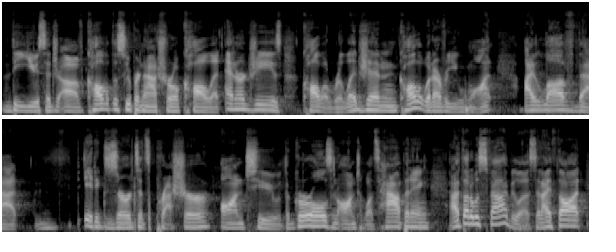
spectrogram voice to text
the usage of call it the supernatural, call it energies, call it religion, call it whatever you want. I love that it exerts its pressure onto the girls and onto what's happening. I thought it was fabulous. And I thought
